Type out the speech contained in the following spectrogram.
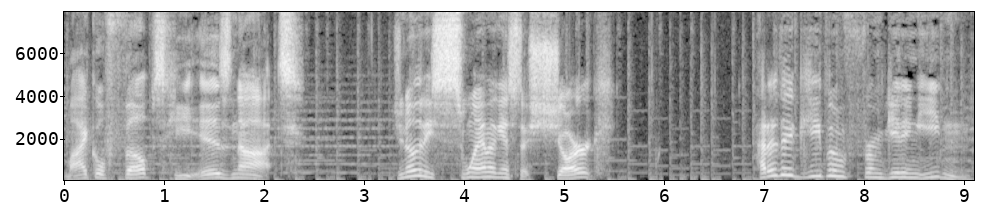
Michael Phelps, he is not. Do you know that he swam against a shark? How did they keep him from getting eaten?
